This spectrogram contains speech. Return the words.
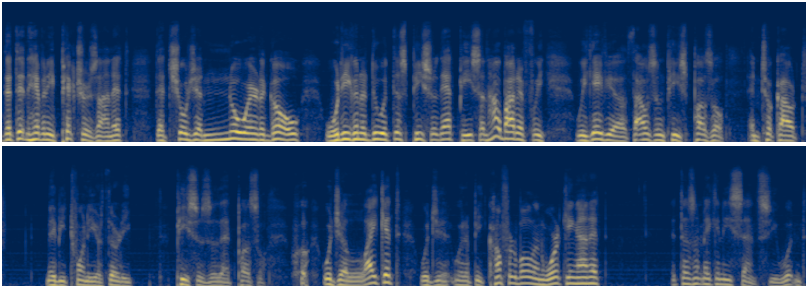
that didn't have any pictures on it that showed you nowhere to go. What are you going to do with this piece or that piece? And how about if we, we gave you a thousand piece puzzle and took out maybe 20 or 30 pieces of that puzzle? Would you like it? Would you would it be comfortable in working on it? It doesn't make any sense. You wouldn't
